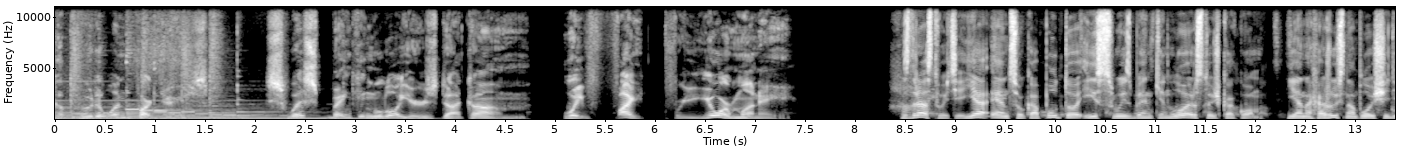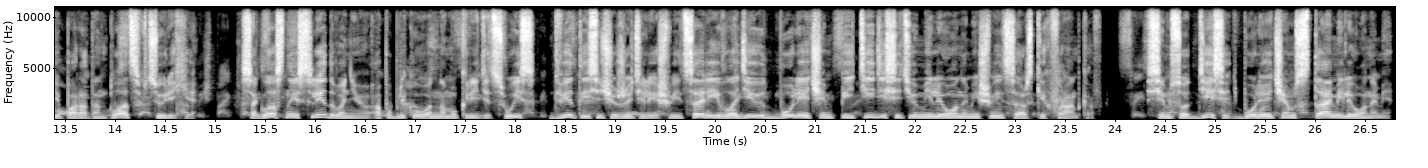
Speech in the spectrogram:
Caputo and Partners. SwissBankingLawyers.com. We fight for your money. Здравствуйте, я Энцо Капуто из SwissBankingLawyers.com. Я нахожусь на площади Параденплац в Цюрихе. Согласно исследованию, опубликованному Credit Suisse, 2000 жителей Швейцарии владеют более чем 50 миллионами швейцарских франков. 710 – более чем 100 миллионами.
